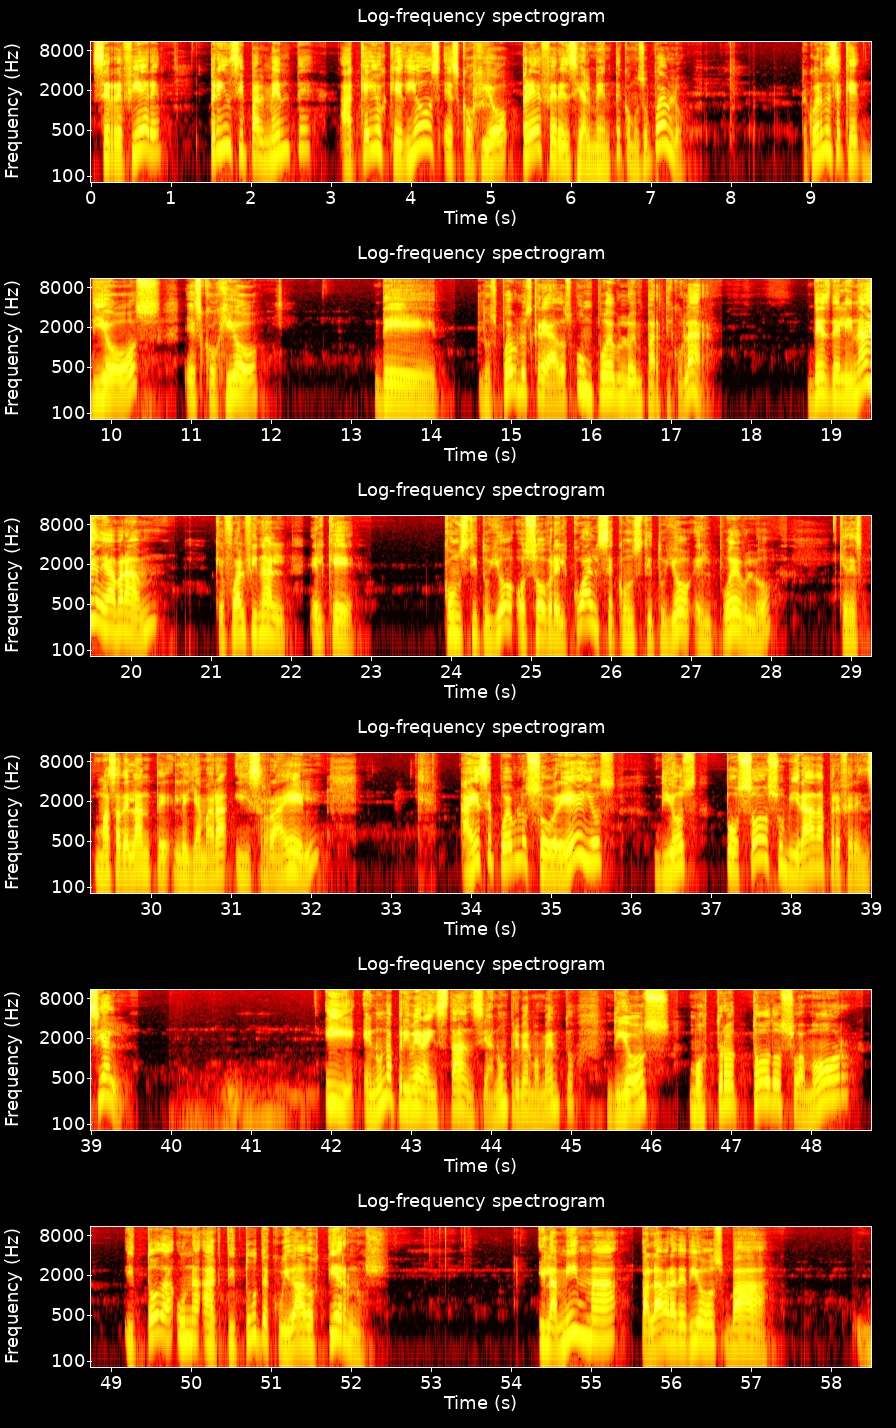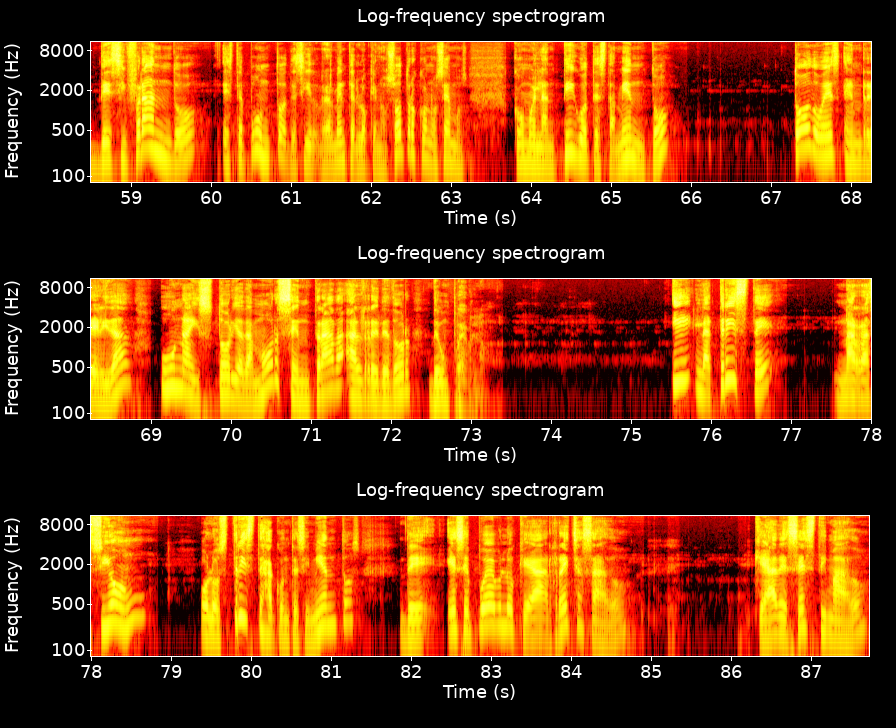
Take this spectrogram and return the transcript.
se refiere principalmente a aquellos que Dios escogió preferencialmente como su pueblo. Recuérdense que Dios escogió de los pueblos creados un pueblo en particular. Desde el linaje de Abraham, que fue al final el que constituyó o sobre el cual se constituyó el pueblo que más adelante le llamará Israel, a ese pueblo sobre ellos Dios posó su mirada preferencial. Y en una primera instancia, en un primer momento, Dios mostró todo su amor y toda una actitud de cuidados tiernos. Y la misma palabra de Dios va descifrando este punto, es decir, realmente lo que nosotros conocemos como el Antiguo Testamento, todo es en realidad una historia de amor centrada alrededor de un pueblo. Y la triste narración o los tristes acontecimientos de ese pueblo que ha rechazado, que ha desestimado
